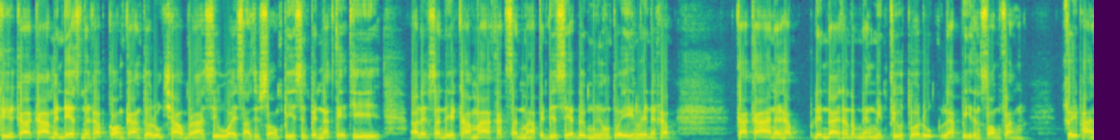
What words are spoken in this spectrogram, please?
คือกา g าเมนเดสนะครับกองกลางตัวรุกชาวบราซิลวัย 32 ปี ซึ่งเป็นนักเตะที่อเล็กซานเดร์กามาคัดสรรมาเป็นพิเศษด้วยมือของตัวเองเลยนะครับกา g านะครับเล่นได้ทั้งตำแหน่งมิดฟิลด์ตัวรุกและปีทั้งสองฝั่ง เคยผ่าน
